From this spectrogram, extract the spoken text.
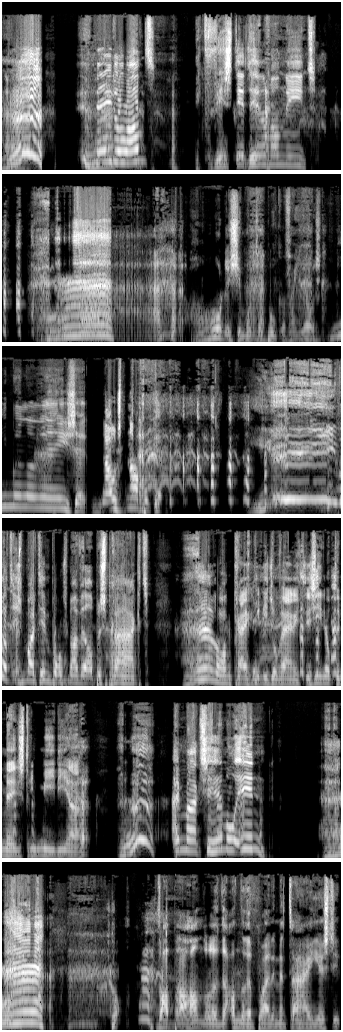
Huh? In Nederland? Ik wist dit helemaal niet. Oh, dus je moet de boeken van Joost Niemelen lezen. Nou snap ik het. Jee, wat is Martin Bosma wel bespraakt? Huh? Waarom krijgen we niet zo weinig te zien op de mainstream media? Huh? Hij maakt ze helemaal in. Huh? Wat behandelen de andere parlementariërs, die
